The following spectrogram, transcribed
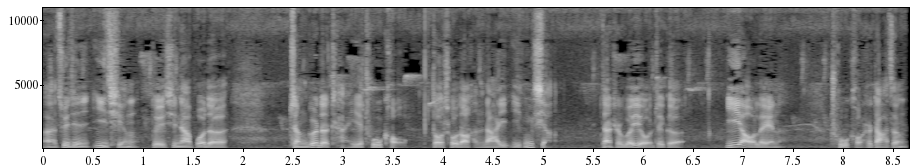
呃，最近疫情对新加坡的整个的产业出口都受到很大影响，但是唯有这个医药类呢，出口是大增。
